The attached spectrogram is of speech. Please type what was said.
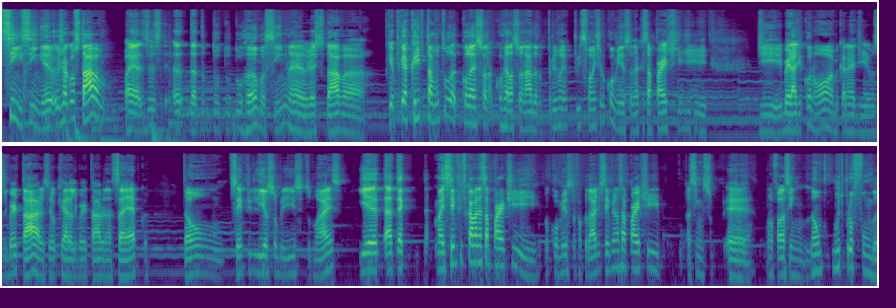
Sim, sim. Eu já gostava é, do, do, do, ramo, assim, né? Eu já estudava. Porque, porque a cripto está muito correlacionada, principalmente no começo, né? Com essa parte de, de liberdade econômica, né? De os libertários, eu que era libertário nessa época. Então, sempre lia sobre isso e tudo mais. E é até. Mas sempre ficava nessa parte, no começo da faculdade, sempre nessa parte, assim, é, vamos falar assim, não muito profunda.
